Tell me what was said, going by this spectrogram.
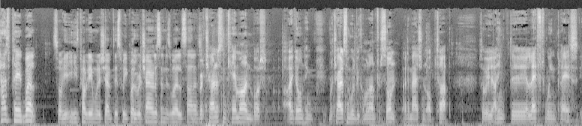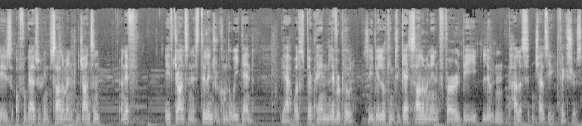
has played well. So he, he's probably in with a shout this week. Well, Richarlison as well, Salah. Richarlison came on, but I don't think Richarlison will be coming on for Son, I'd imagine up top. So I think the left wing place is up for grabs between Solomon and Johnson. And if if Johnson is still injured come the weekend, yeah, well they're playing Liverpool, so you'd be looking to get Solomon in for the Luton, Palace, and Chelsea fixtures.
